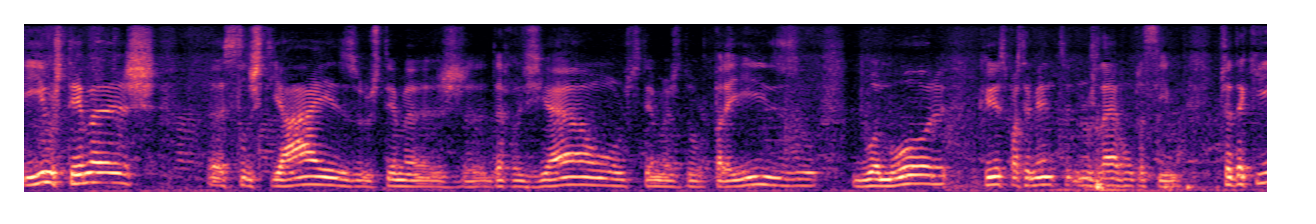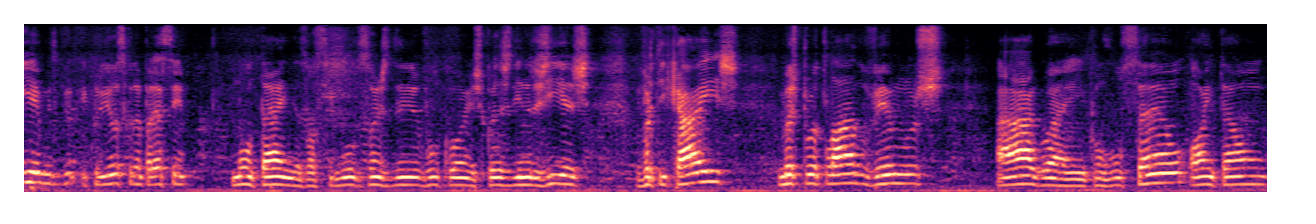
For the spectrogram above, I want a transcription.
e os temas uh, celestiais, os temas da religião, os temas do paraíso, do amor, que supostamente nos levam para cima. Portanto, aqui é muito curioso quando aparecem montanhas ou simulações de vulcões, coisas de energias verticais, mas por outro lado vemos a água em convulsão ou então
